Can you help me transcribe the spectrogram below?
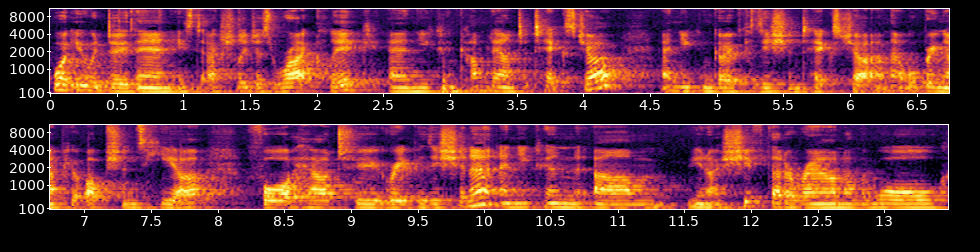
what you would do then is to actually just right click and you can come down to texture and you can go position texture and that will bring up your options here for how to reposition it and you can um, you know shift that around on the wall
